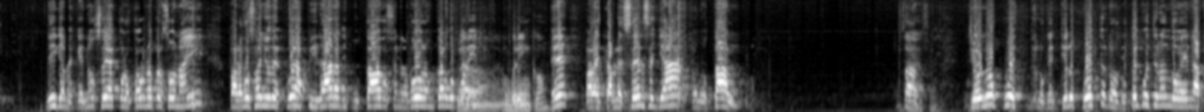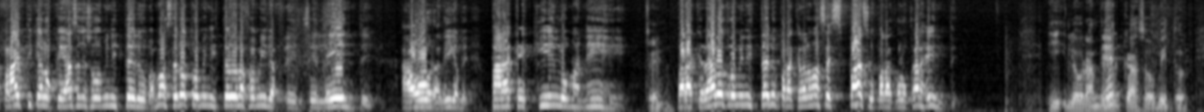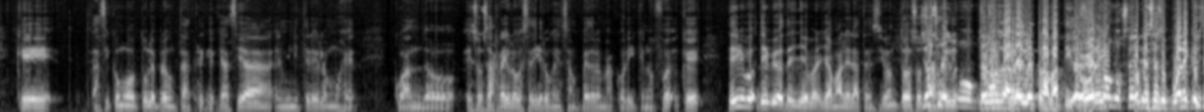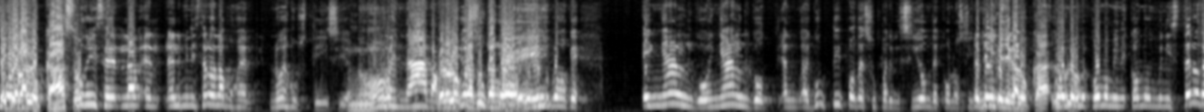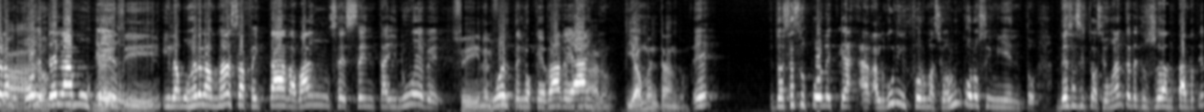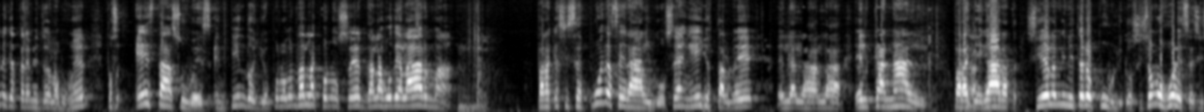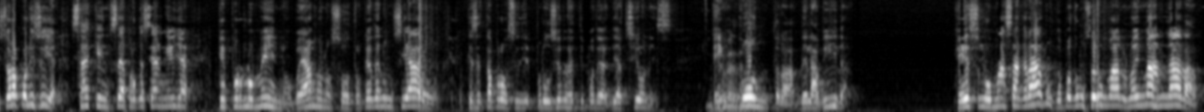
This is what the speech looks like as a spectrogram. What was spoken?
Dígame, que no sea colocar una persona ahí para dos años después aspirar a diputado, senador, a un cargo político. Un brinco. ¿Eh? Para establecerse ya como tal. Yo no lo que quiero lo que estoy cuestionando es la práctica lo que hacen esos dos ministerios. Vamos a hacer otro ministerio de la familia. Excelente. Ahora, dígame, para que quien lo maneje. Para crear otro ministerio, para crear más espacio, para colocar gente. Y lo grande en ¿Eh? el caso, Víctor, que así como tú le preguntaste que qué hacía el Ministerio de la Mujer cuando esos arreglos que se dieron en San Pedro de Macorís, que no fue, que Debió, de llamarle la atención todos esos arreglos, todos esos arreglos trabatidores, porque se supone que usted lleva los casos. Tú dices, el, Ministerio de la Mujer no es justicia, no, es nada. Pero los casos están ahí. Yo supongo que en algo, en algo, algún tipo de supervisión, de conocimiento. tiene que llegar local. Como, como, Ministerio de la Mujer, de la mujer y la mujer es la más afectada, van 69 muertes en lo que va de año. Y aumentando. ¿Eh? Entonces se supone que alguna información, algún conocimiento de esa situación antes de que sucedan tantas, tiene que tener el Ministerio de la Mujer. Entonces, esta a su vez, entiendo yo, por lo menos darla a conocer, dar la voz de alarma para que si se puede hacer algo, sean ellos tal vez el canal para llegar a... Si es el Ministerio Público, si son los jueces, si son la policía, sea quien sea, pero que sean ellas que por lo menos veamos nosotros que denunciaron que se está produciendo ese tipo de, acciones en contra de la vida, que es lo más sagrado que puede un ser humano, no hay más nada.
